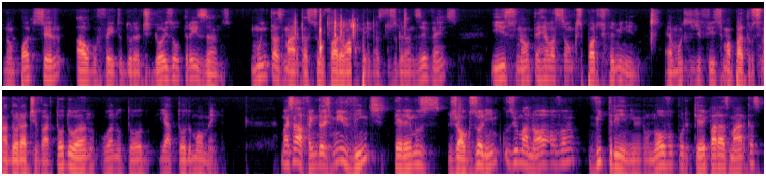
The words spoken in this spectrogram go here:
Não pode ser algo feito durante dois ou três anos. Muitas marcas surfarão apenas dos grandes eventos e isso não tem relação com o esporte feminino. É muito difícil uma patrocinadora ativar todo ano, o ano todo e a todo momento. Mas, Rafa, em 2020 teremos Jogos Olímpicos e uma nova vitrine, um novo porquê para as marcas,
